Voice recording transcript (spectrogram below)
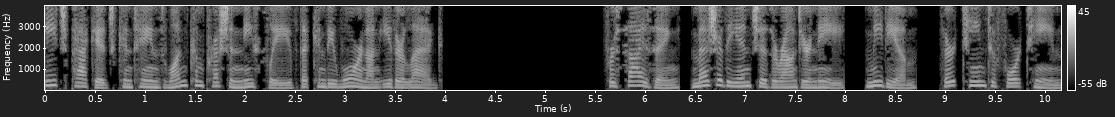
Each package contains one compression knee sleeve that can be worn on either leg. For sizing, measure the inches around your knee, medium, 13 to 14,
